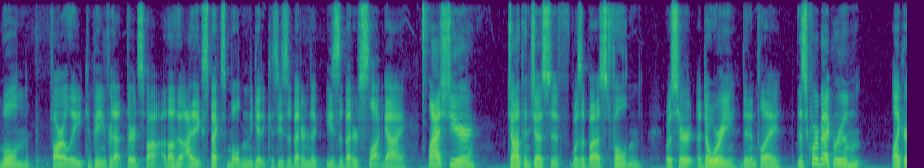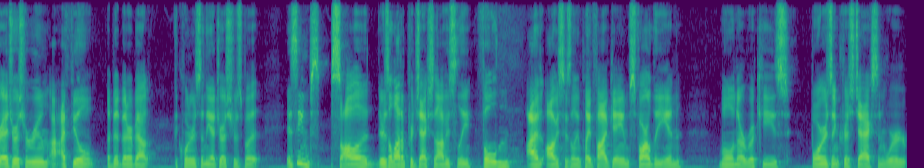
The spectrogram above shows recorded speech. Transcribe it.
Molden, Farley competing for that third spot. Although I expect Molden to get it because he's a better he's a better slot guy. Last year, Johnathan Joseph was a bust. Fulton was hurt. Adoree didn't play. This quarterback room, like our edge rusher room, I feel a bit better about the corners and the edge rushers, but it seems solid. There's a lot of projection, obviously. Fulton, I obviously has only played five games. Farley and Molden are rookies. Borders and Chris Jackson were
